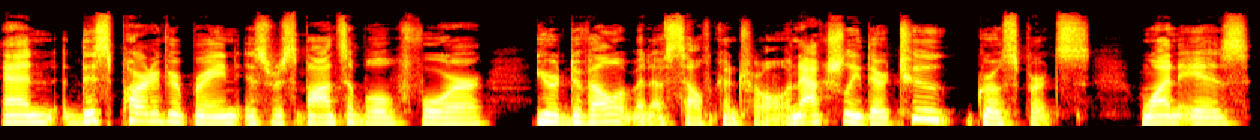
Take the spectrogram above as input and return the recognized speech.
And this part of your brain is responsible for your development of self control. And actually, there are two growth spurts. One is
